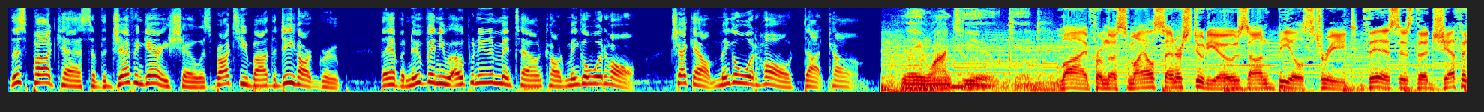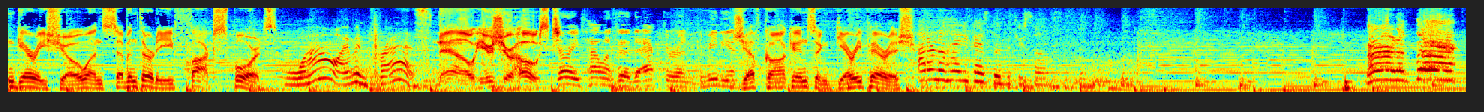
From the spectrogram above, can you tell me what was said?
This podcast of The Geoff and Gary Show is brought to you by the DeHart Group. They have a new venue opening in Midtown called Minglewood Hall. Check out minglewoodhall.com. They want you, kid. Live from the Smile Center studios on Beale Street, this is the Geoff and Gary Show on 730 Fox Sports. Wow, I'm impressed. Now, here's your host. Very talented actor and comedian. Geoff Calkins and Gary Parrish. I don't know how you guys live with yourselves. And I'm back!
